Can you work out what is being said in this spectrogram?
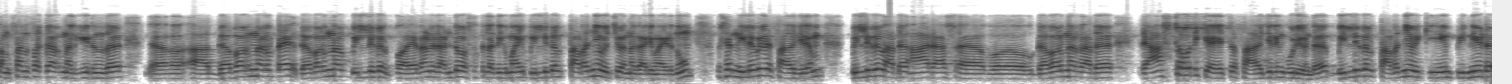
സംസ്ഥാന സർക്കാർ നൽകിയിരുന്നത് ഗവർണറുടെ ഗവർണർ ബില്ലുകൾ ഏതാണ്ട് രണ്ടു വർഷത്തിലധികമായി ബില്ലുകൾ തടഞ്ഞു വെച്ചു എന്ന കാര്യമായിരുന്നു. പക്ഷേ നിലവിലെ സാഹചര്യം ബില്ലുകൾ അത് ആ ഗവർണർ അത് രാഷ്ട്രപതിക്ക് അയച്ച സാഹചര്യം കൂടിയുണ്ട്. ബില്ലുകൾ തടഞ്ഞു വയ്ക്കുകയും പിന്നീട്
